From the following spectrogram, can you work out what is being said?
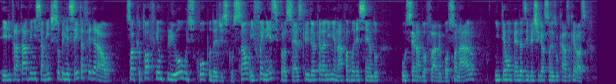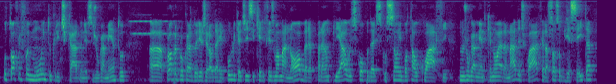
ele tratava inicialmente sobre Receita Federal. Só que o Toffoli ampliou o escopo da discussão e foi nesse processo que ele deu aquela liminar favorecendo o senador Flávio Bolsonaro, interrompendo as investigações do caso Queiroz. O Toffoli foi muito criticado nesse julgamento. A própria Procuradoria-Geral da República disse que ele fez uma manobra para ampliar o escopo da discussão e botar o COAF no julgamento que não era nada de COAF, era só sobre Receita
